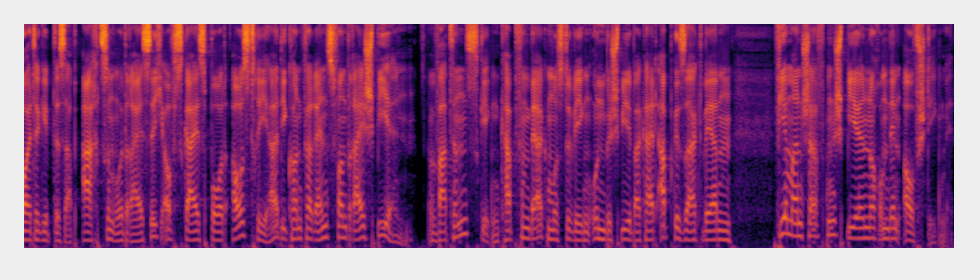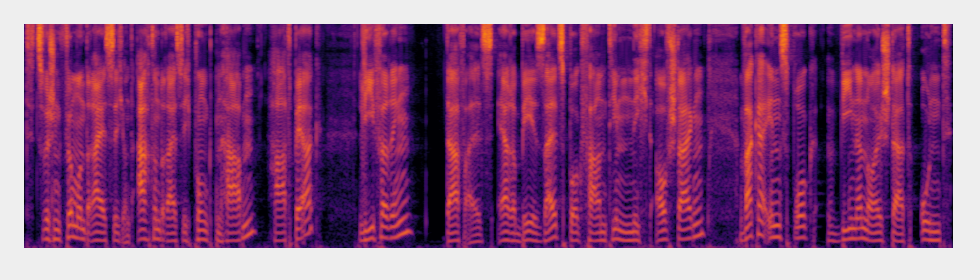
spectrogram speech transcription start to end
Heute gibt es ab 18.30 Uhr auf Sky Sport Austria die Konferenz von drei Spielen. Wattens gegen Kapfenberg musste wegen Unbespielbarkeit abgesagt werden. Vier Mannschaften spielen noch um den Aufstieg mit. Zwischen 35 und 38 Punkten haben Hartberg, Liefering, darf als RB Salzburg Farmteam nicht aufsteigen, Wacker Innsbruck, Wiener Neustadt und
